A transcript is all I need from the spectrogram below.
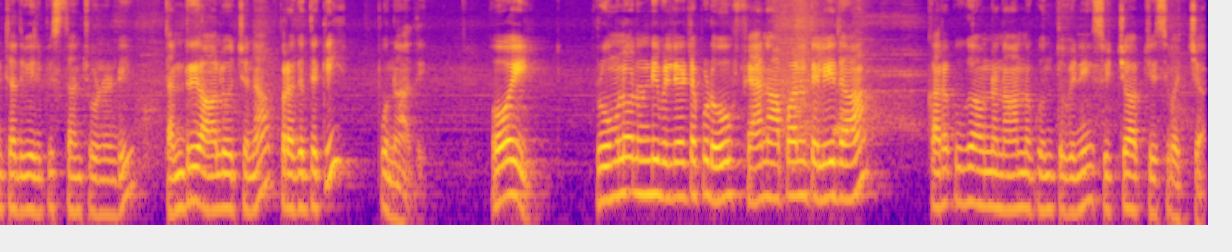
నేను చదివి వినిపిస్తాను చూడండి. తండ్రి ఆలోచన ప్రగతికి పునాది. ఓయ్ రూమ్లో నుండి వెళ్ళేటప్పుడు ఫ్యాన్ ఆపాలని తెలియదా కరకుగా ఉన్న నాన్న గొంతు విని స్విచ్ ఆఫ్ చేసి వచ్చా.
